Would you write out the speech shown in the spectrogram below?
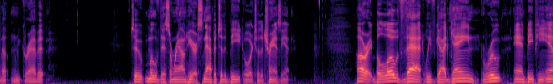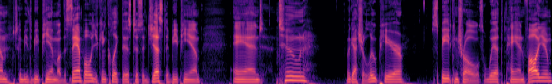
Well, let me grab it to move this around here, snap it to the beat or to the transient. All right, below that, we've got gain, root, and BPM. It's going to be the BPM of the sample. You can click this to suggest a BPM. And tune, we got your loop here, speed controls, width, pan, volume,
